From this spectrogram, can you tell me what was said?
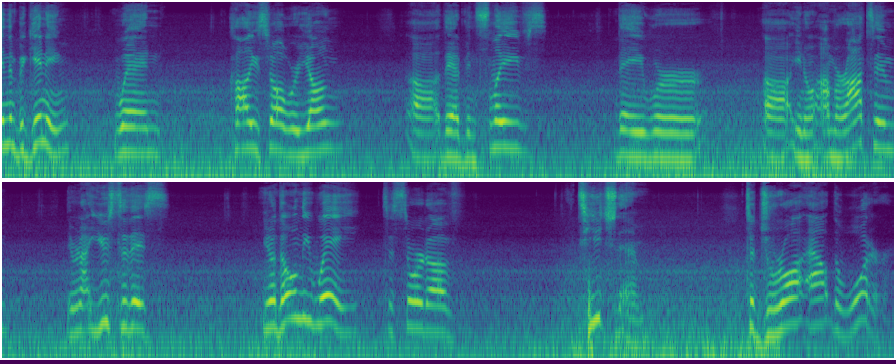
in the beginning, when Klal Yisrael were young, uh, they had been slaves, they were, uh, you know, Amaratim, they were not used to this. You know, the only way to sort of teach them to draw out the water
